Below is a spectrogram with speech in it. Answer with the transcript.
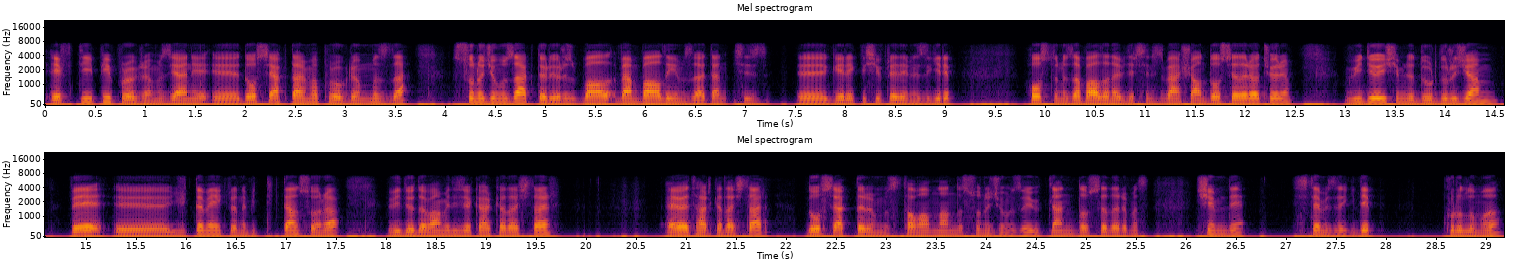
FTP programımız yani e, dosya aktarma programımızla sunucumuza aktarıyoruz. Bağ, ben bağlıyım zaten. Siz e, gerekli şifrelerinizi girip hostunuza bağlanabilirsiniz. Ben şu an dosyaları atıyorum. Videoyu şimdi durduracağım ve e, yükleme ekranı bittikten sonra video devam edecek arkadaşlar. Evet arkadaşlar dosya aktarımımız tamamlandı. Sunucumuza yüklendi dosyalarımız. Şimdi sitemize gidip kurulumu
